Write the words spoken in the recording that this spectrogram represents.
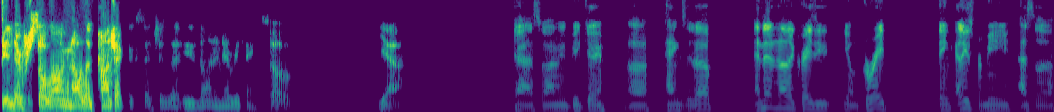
been there for so long and all the contract extensions that he's done and everything. So, yeah. Yeah, so I mean, Piqué uh, hangs it up, and then another crazy, you know, great thing, at least for me as a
